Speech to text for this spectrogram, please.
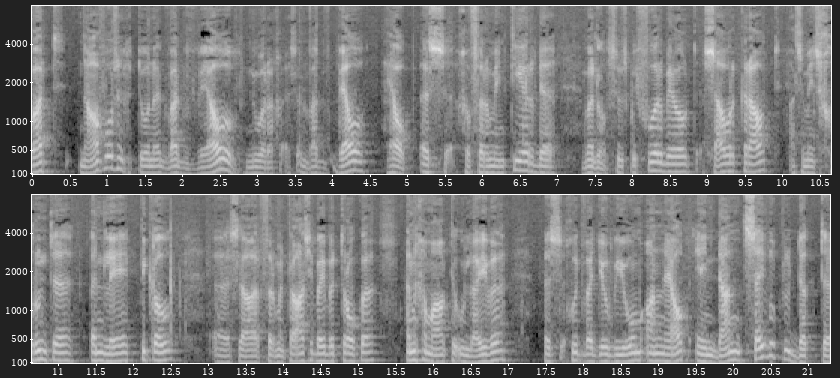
Wat navorsing getoon het wat wel nodig is en wat wel help is gefermenteerde middels soos byvoorbeeld sauerkraut as 'n mens groente in lê, pikkel, is daar fermentasie by betrokke, ingemaakte olywe is goed wat jou biome aanhelp en dan suiwelprodukte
